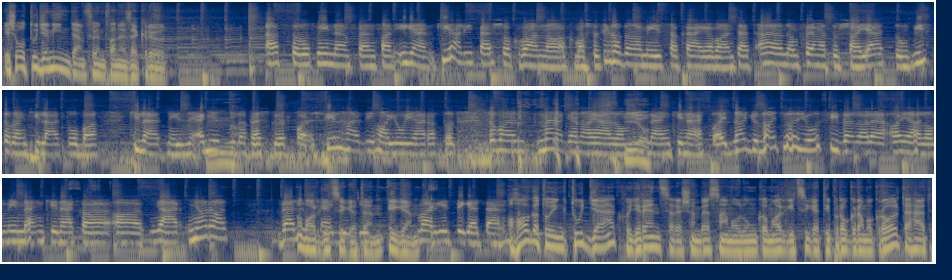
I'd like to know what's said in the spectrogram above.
és ott ugye minden fönt van ezekről. Abszolút minden fent van. Igen, kiállítások vannak, most az irodalom éjszakája van, tehát állandóan folyamatosan játszunk, víztorony kilátóba ki lehet nézni egész Na. Budapest körfal, színházi hajójáratot, szóval melegen ajánlom mindenkinek, vagy nagyon, nagyon jó szívvel ajánlom mindenkinek a, a nyár, nyarat, Velünk a Margit szigeten, igen. Margit szigeten. A hallgatóink tudják, hogy rendszeresen beszámolunk a Margit szigeti programokról, tehát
